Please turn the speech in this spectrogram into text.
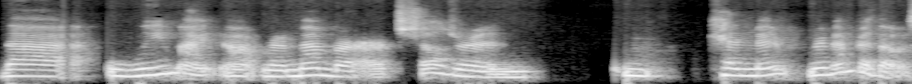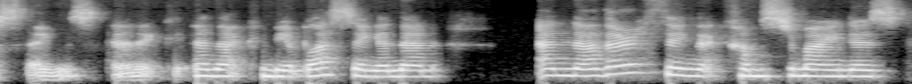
that we might not remember, our children can me- remember those things, and it, and that can be a blessing. And then another thing that comes to mind is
